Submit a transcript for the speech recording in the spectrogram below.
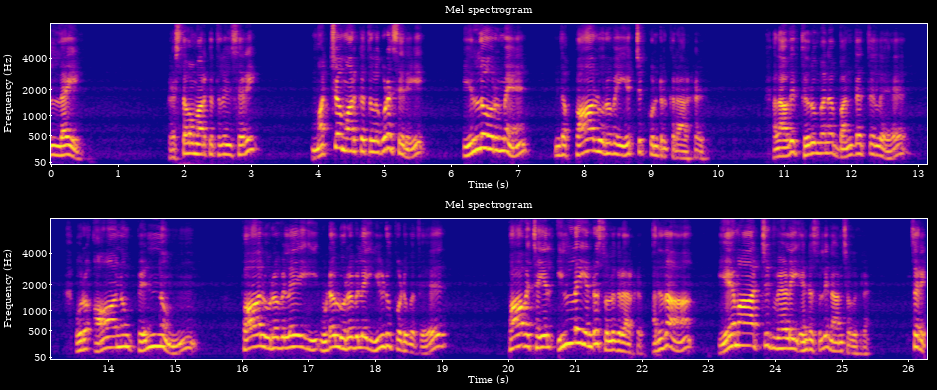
இல்லை. கிறிஸ்தவ மார்க்கத்திலும் சரி மற்ற மார்க்கத்தில் கூட சரி எல்லோருமே இந்த பால் உறவை ஏற்றுக்கொண்டிருக்கிறார்கள். அதாவது திருமண பந்தத்தில் ஒரு ஆணும் பெண்ணும் பால் உறவிலே உடல் உறவிலே ஈடுபடுவது பாவ செயல் இல்லை என்று சொல்லுகிறார்கள். அதுதான் ஏமாற்று வேலை என்று சொல்லி நான் சொல்லுகிறேன். சரி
